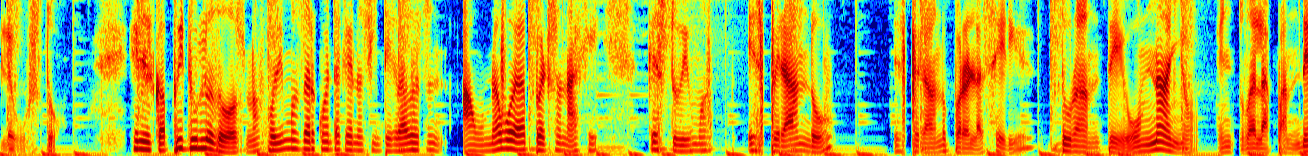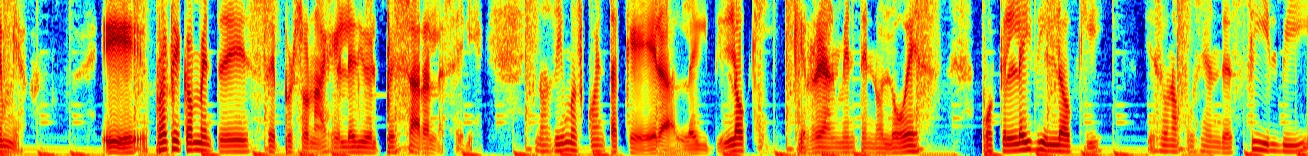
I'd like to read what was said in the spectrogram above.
le gustó. En el capítulo 2 nos pudimos dar cuenta que nos integramos a un nuevo personaje que estuvimos esperando esperando para la serie durante un año en toda la pandemia. Eh, prácticamente ese personaje le dio el pesar a la serie. Nos dimos cuenta que era Lady Loki, que realmente no lo es, porque Lady Loki es una fusión de Sylvie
